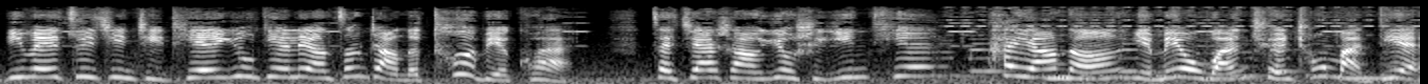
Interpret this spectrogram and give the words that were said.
因为最近几天用电量增长的特别快，再加上又是阴天，太阳能也没有完全充满电。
